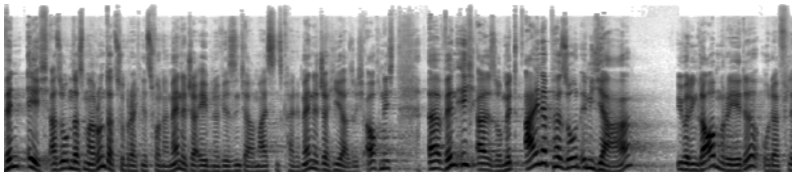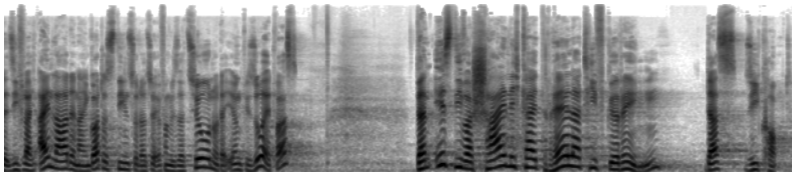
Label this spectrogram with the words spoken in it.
Wenn ich, also um das mal runterzubrechen jetzt von der Manager-Ebene, wir sind ja meistens keine Manager hier, also ich auch nicht, äh, wenn ich also mit einer Person im Jahr über den Glauben rede oder sie vielleicht einlade in einen Gottesdienst oder zur Evangelisation oder irgendwie so etwas, dann ist die Wahrscheinlichkeit relativ gering, dass sie kommt.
